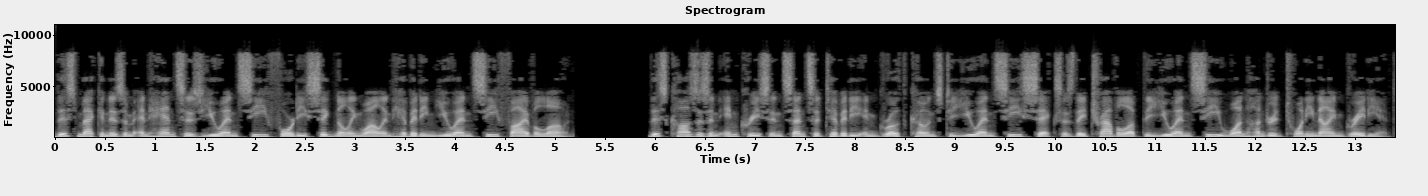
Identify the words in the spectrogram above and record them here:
This mechanism enhances UNC40 signaling while inhibiting UNC5 alone. This causes an increase in sensitivity in growth cones to UNC6 as they travel up the UNC 129 gradient.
